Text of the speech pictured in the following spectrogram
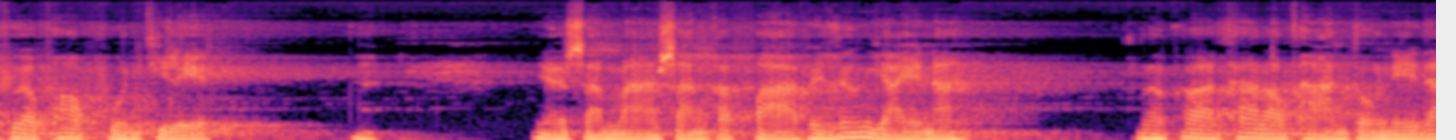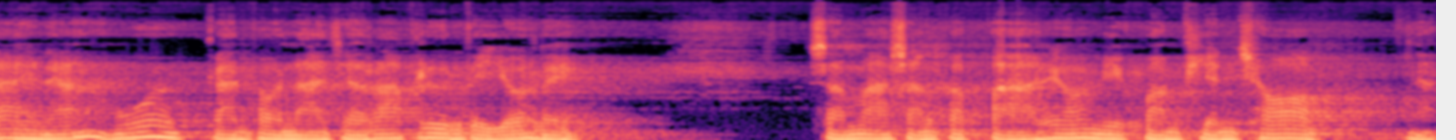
เพื่อพอกพูนกิเลส อย่างสัมมาสังกัปปะเป็นเรื่องใหญ่นะแล้วก็ถ้าเราผ่านตรงนี้ได้นะโอ้การภาวนาจะราบรื่นไปเยอะเลยสัมมาสังกัปปะเรียกว่ามีความเพียรชอบนะ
